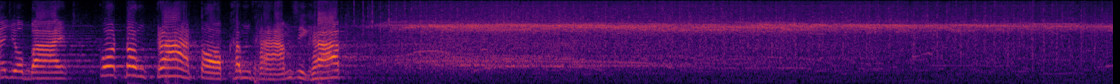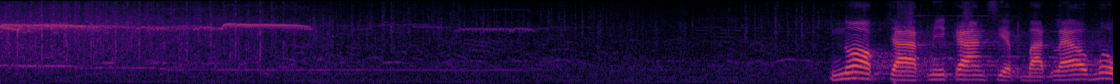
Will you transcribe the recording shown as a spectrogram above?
นโยบาย ก็ต้องกล้าตอบคำถามสิครับ นอกจากมีการเสียบบัตรแล้วเมื่อ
